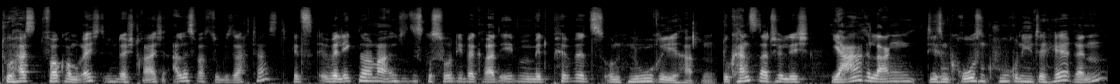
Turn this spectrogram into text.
Du hast vollkommen recht, ich unterstreiche alles, was du gesagt hast. Jetzt überleg noch mal an die Diskussion, die wir gerade eben mit Pivots und Nuri hatten. Du kannst natürlich jahrelang diesem großen Kuchen hinterherrennen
